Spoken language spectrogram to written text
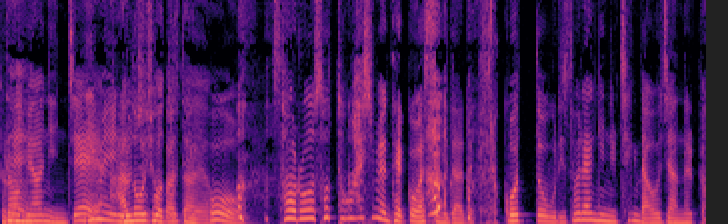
그러면 이제 네. 이메일로 안 오셔도. 되고 서로 소통하시면 될 것 같습니다. 네. 곧또 우리 소량이님 책 나오지 않을까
